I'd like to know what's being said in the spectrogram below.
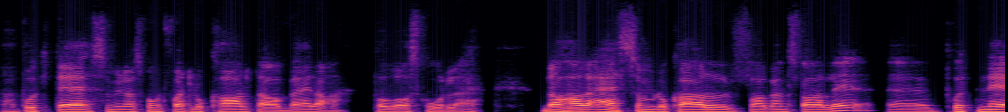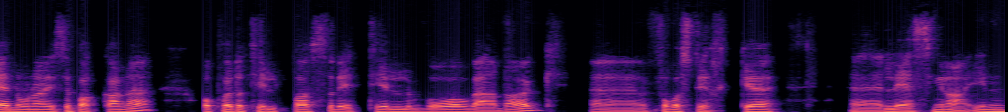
har, brukt det som utgangspunkt for et lokalt arbeid da, på vår skole. Da har jeg som lokal fagansvarlig eh, brutt ned noen av disse pakkene og prøvd å tilpasse dem til vår hverdag eh, for å styrke eh, lesinga inn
